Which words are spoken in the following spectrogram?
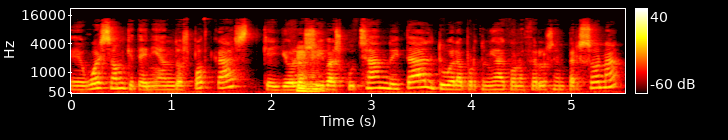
Wesson, que tenían dos podcasts, que yo los iba escuchando y tal, tuve la oportunidad de conocerlos en persona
